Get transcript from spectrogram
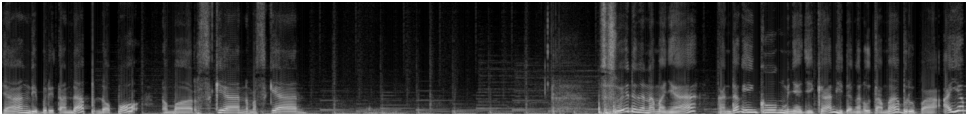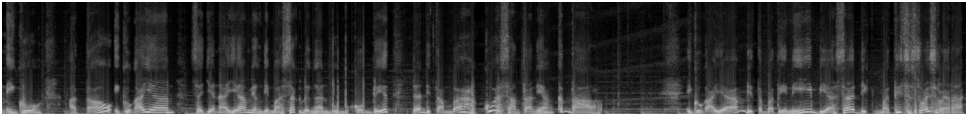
yang diberi tanda pendopo nomor sekian, nomor sekian. Sesuai dengan namanya, Kandang ingkung menyajikan hidangan utama berupa ayam ingkung atau ingkung ayam, sajian ayam yang dimasak dengan bumbu komplit dan ditambah kuah santan yang kental. Ingkung ayam di tempat ini biasa dinikmati sesuai selera,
